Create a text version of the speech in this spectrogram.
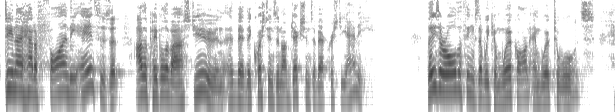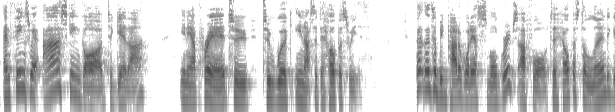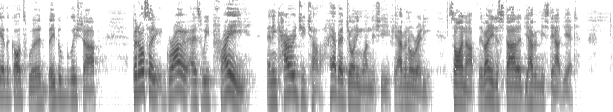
Do you know how to find the answers that other people have asked you and about their questions and objections about Christianity? These are all the things that we can work on and work towards. And things we're asking God together in our prayer to, to work in us and to help us with. That, that's a big part of what our small groups are for, to help us to learn together God's Word, be biblically sharp, but also grow as we pray and encourage each other. How about joining one this year if you haven't already? Sign up. They've only just started. You haven't missed out yet.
